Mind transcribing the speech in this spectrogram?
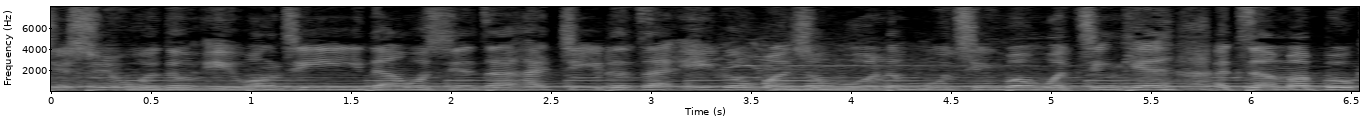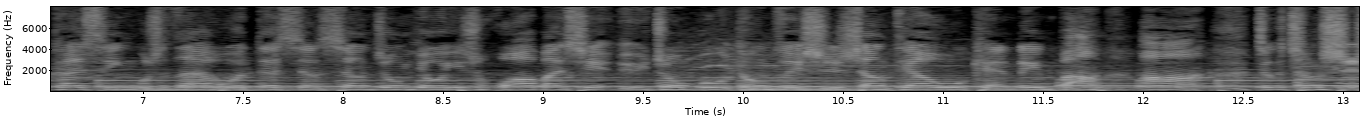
些事我都已忘记，但我现在还记得，在一个晚上，我的母亲问我今天怎么不开心。我说在我的想象中有一双滑板鞋与众不同，最时尚，跳舞肯定棒啊！这个城市，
